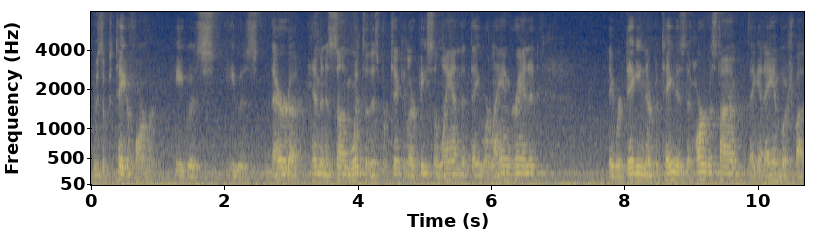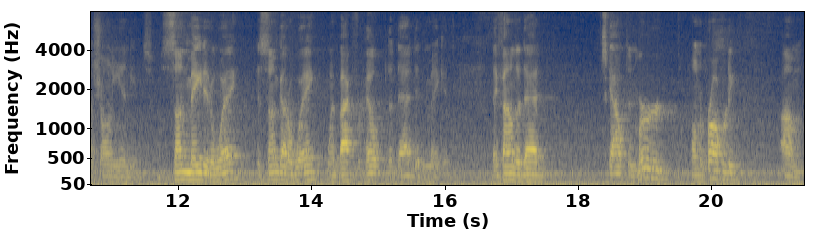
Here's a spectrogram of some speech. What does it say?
He was a potato farmer. He was he was there to him and his son went to this particular piece of land that they were land granted. They were digging their potatoes at harvest time. They got ambushed by the Shawnee Indians. Son made it away. His son got away, went back for help. The dad didn't make it. They found the dad scalped and murdered on the property. Um,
